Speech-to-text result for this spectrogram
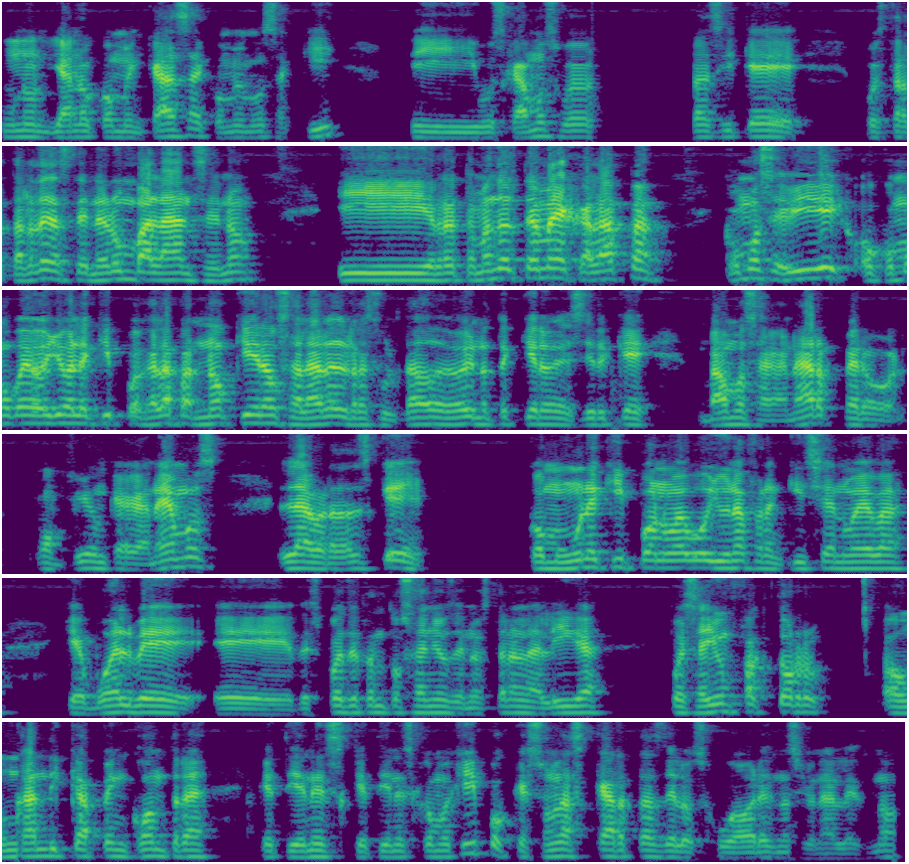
uno ya no come en casa, comemos aquí y buscamos, así que pues tratar de tener un balance, ¿no? Y retomando el tema de Jalapa, ¿cómo se vive o cómo veo yo el equipo de Jalapa? No quiero salar el resultado de hoy, no te quiero decir que vamos a ganar, pero confío en que ganemos. La verdad es que como un equipo nuevo y una franquicia nueva que vuelve eh, después de tantos años de no estar en la liga, pues hay un factor o un handicap en contra que tienes, que tienes como equipo, que son las cartas de los jugadores nacionales, ¿no?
